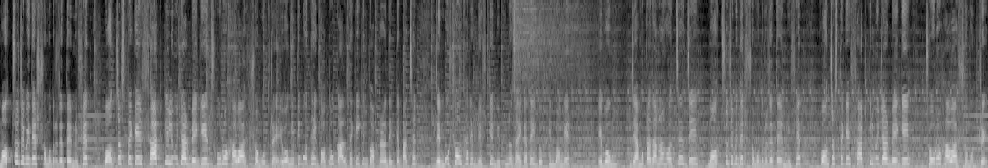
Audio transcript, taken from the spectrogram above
মৎস্যজীবীদের সমুদ্র যেতে নিষেধ। পঞ্চাশ থেকে ষাট কিলোমিটার বেগে ঝোড়ো হাওয়া সমুদ্রে এবং ইতিমধ্যে গতকাল থেকে কিন্তু আপনারা দেখতে পাচ্ছেন যে মুষলধারে বৃষ্টি বিভিন্ন জায়গাতেই দক্ষিণবঙ্গের এবং যেমনটা জানা হচ্ছে যে মৎস্যজীবীদের সমুদ্র যেতে নিষেধ পঞ্চাশ থেকে ষাট কিলোমিটার বেগে ঝোড়ো হাওয়া সমুদ্রে।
